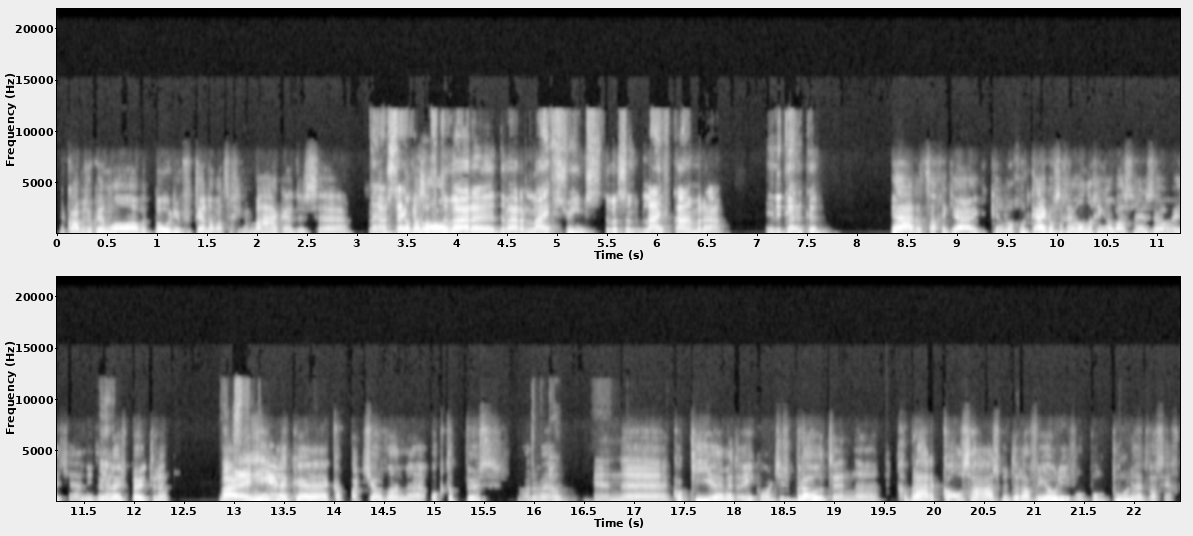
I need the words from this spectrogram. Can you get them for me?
Dan kwamen ze ook helemaal op het podium vertellen wat ze gingen maken. Dus, nou ja, sterker nog, al... er, waren, er waren livestreams. Er was een live camera in de keuken. Ja, dat zag ik ja. Ik kon wel goed kijken of ze geen handen gingen wassen en zo, weet je. En niet een ja. neus peuteren. Maar een heerlijke uh, carpaccio van uh, octopus hadden we. Oh. En uh, kokieën met eekhoorntjesbrood. En gebraden kalfshaas met de ravioli van pompoenen. Het was echt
